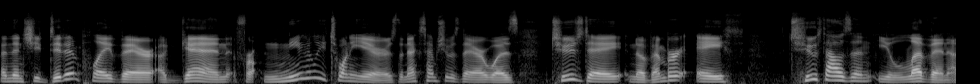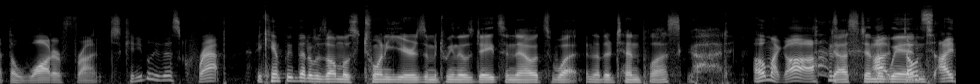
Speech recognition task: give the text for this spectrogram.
And then she didn't play there again for nearly 20 years. The next time she was there was Tuesday, November 8th, 2011 at the waterfront. Can you believe this crap? I can't believe that it was almost 20 years in between those dates and now it's what? Another 10 plus? God. Oh my god. Dust in the Uh, don't wind. I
